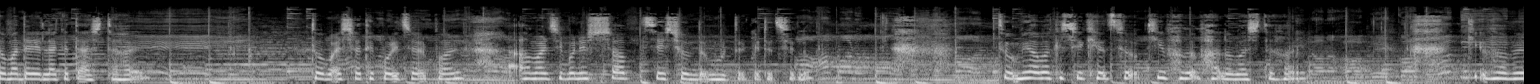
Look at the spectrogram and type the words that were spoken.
তোমাদের এলাকাতে আসতে হয়। তোমার সাথে পরিচয়ের পর আমার জীবনের সবচেয়ে সুন্দর মুহূর্ত কেটেছিল। তুমি আমাকে শিখেছ কীভাবে ভালোবাসতে হয়, কীভাবে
